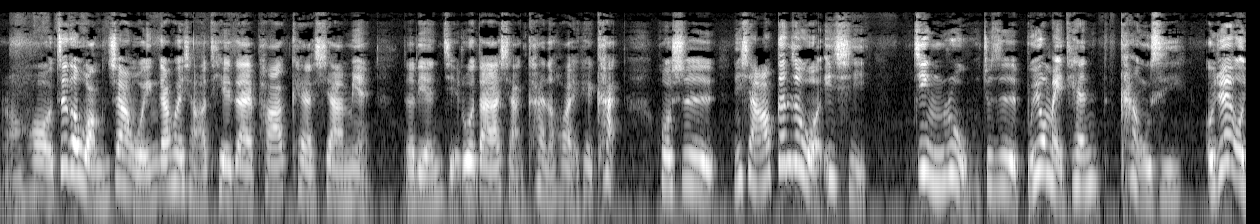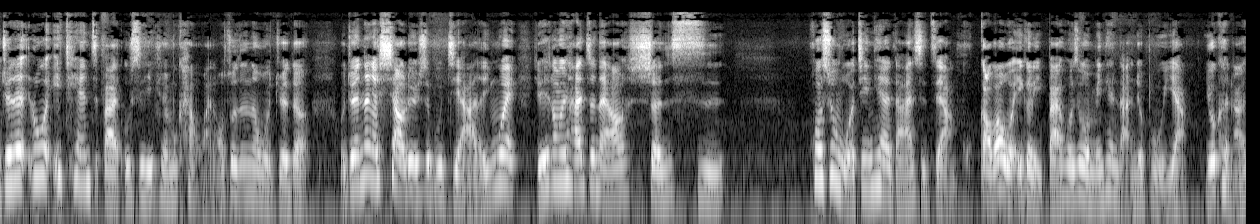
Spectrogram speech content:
然后这个网站我应该会想要贴在 Podcast 下面的链接，如果大家想看的话，也可以看，或是你想要跟着我一起。进入就是不用每天看五十一，我觉得，我觉得如果一天只把五十一全部看完，我说真的，我觉得，我觉得那个效率是不佳的，因为有些东西它真的要深思，或是我今天的答案是这样，搞不好我一个礼拜，或是我明天答案就不一样，有可能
